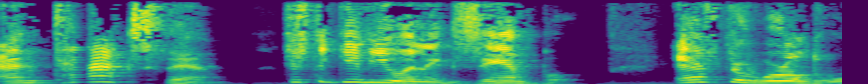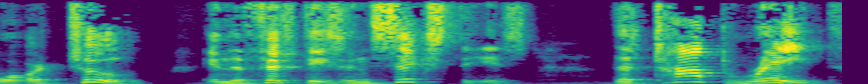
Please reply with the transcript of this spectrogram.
and tax them. Just to give you an example, after World War II, in the 50s and 60s, the top rate,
